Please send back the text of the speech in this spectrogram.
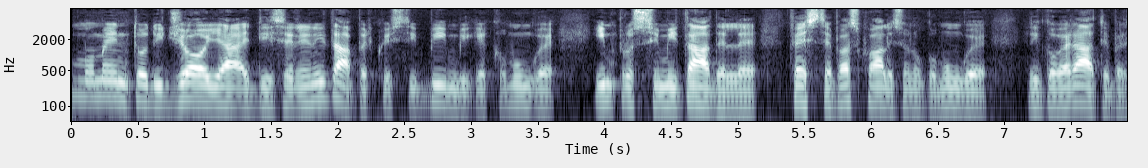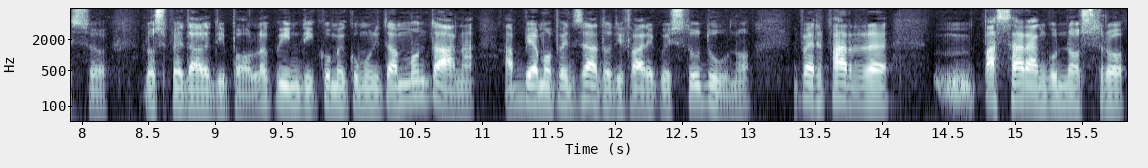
Un momento di gioia e di serenità per questi bimbi che comunque in prossimità delle feste pasquali sono comunque ricoverati presso l'ospedale di Polla. Quindi come comunità montana abbiamo pensato di fare questo autunno per far mm, passare anche un nostro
